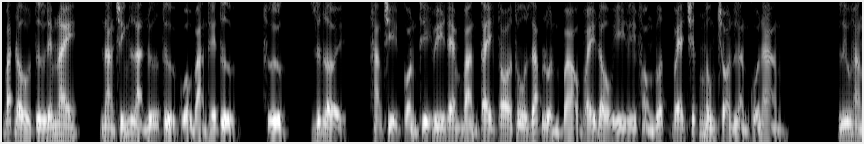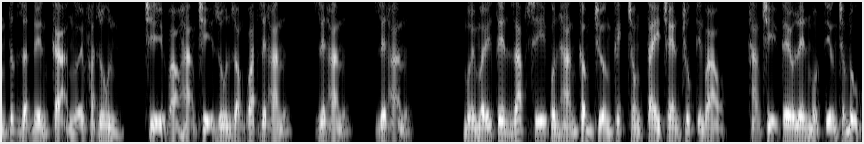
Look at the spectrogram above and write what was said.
Bắt đầu từ đêm nay nàng chính là nữ tử của bản thế tử. Ừ dứt lời hạng chị còn thị uy đem bàn tay to thô giáp luồn vào váy đầu y y phòng nuốt ve chiếc mông tròn lặn của nàng. Lưu hằng tức giận đến cả người phát run chỉ vào hạng chị run giọng quát giết hắn giết hắn giết hắn. Mười mấy tên giáp sĩ quân hán cầm trường kích trong tay chen trúc tiến vào, hạng chị kêu lên một tiếng trầm đục,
